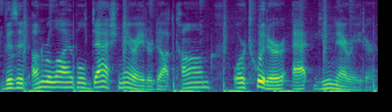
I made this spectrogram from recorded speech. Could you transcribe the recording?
Visit unreliable-narrator.com or Twitter at unarrator.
